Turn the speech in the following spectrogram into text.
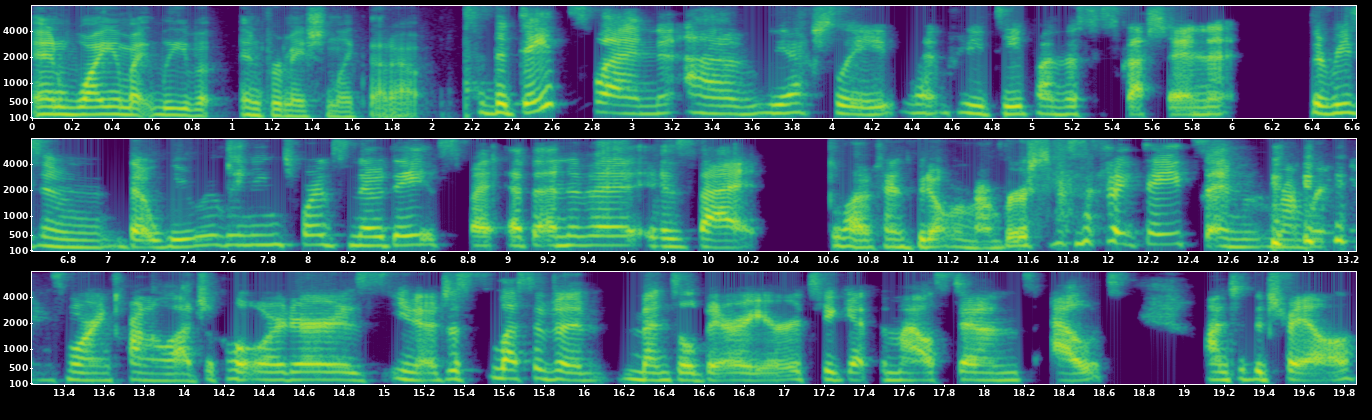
and why you might leave information like that out. So, the dates one, um, we actually went pretty deep on this discussion. The reason that we were leaning towards no dates but at the end of it is that a lot of times we don't remember specific dates and remembering things more in chronological order is, you know, just less of a mental barrier to get the milestones out onto the trail.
